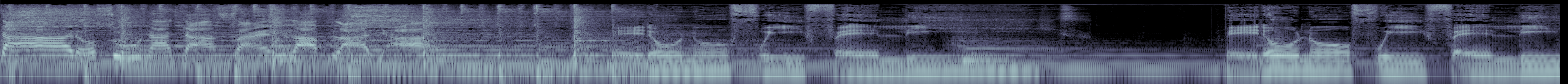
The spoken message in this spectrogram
caros, una casa en la playa, pero no fui feliz. Pero no fui feliz.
